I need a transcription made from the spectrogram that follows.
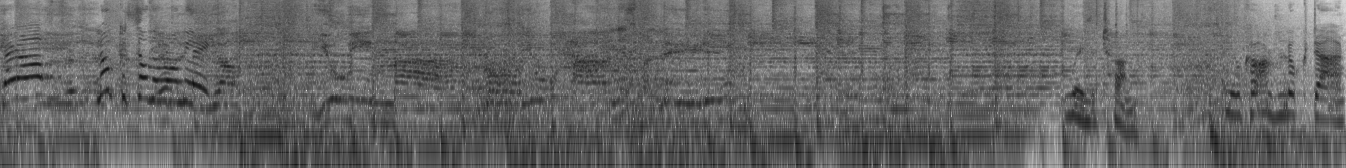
Get off! Look, it's on the wrong leg. Weigh the tongue. You can't look down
